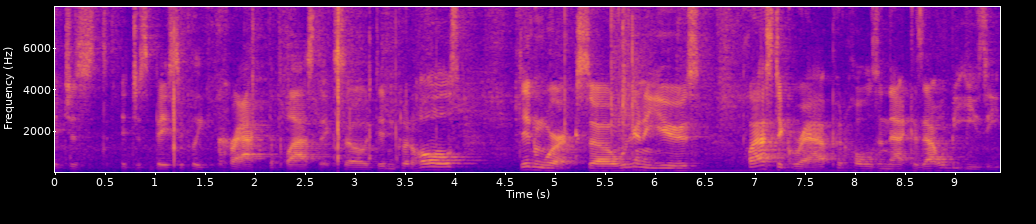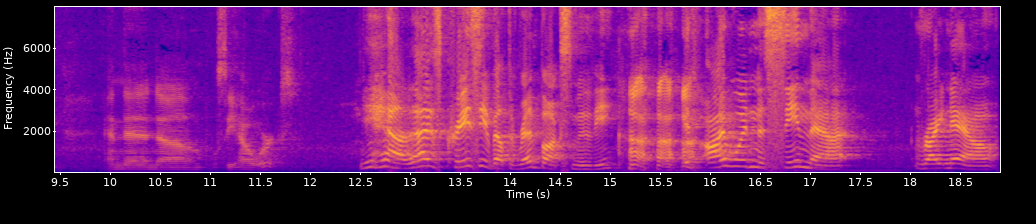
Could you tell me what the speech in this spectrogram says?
it just it just basically cracked the plastic. So it didn't put holes, didn't work. So we're going to use plastic wrap, put holes in that because that will be easy, and then um, we'll see how it works. Yeah, that is crazy about the Redbox movie. if I wouldn't have seen that right now,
